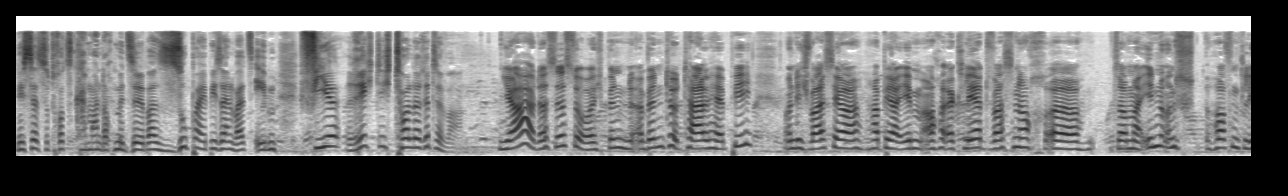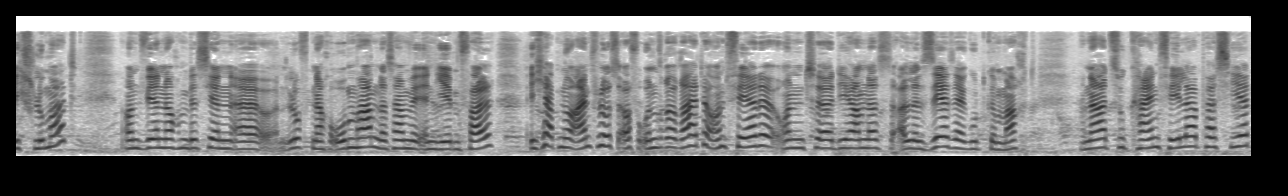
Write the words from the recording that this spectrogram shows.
Nichtsdestotrotz kann man doch mit Silber super happy sein, weil es eben vier richtig tolle Ritte waren. Ja, das ist so. Ich bin, bin total happy und ich weiß ja, habe ja eben auch erklärt, was noch äh, sag mal, in uns hoffentlich schlummert und wir noch ein bisschen äh, Luft nach oben haben. Das haben wir in jedem Fall. Ich habe nur Einfluss auf unsere Reiter und Pferde und äh, die haben das alle sehr, sehr gut gemacht. Nahezu kein Fehler passiert.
